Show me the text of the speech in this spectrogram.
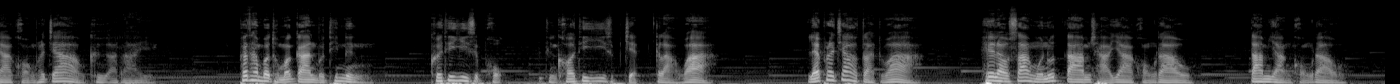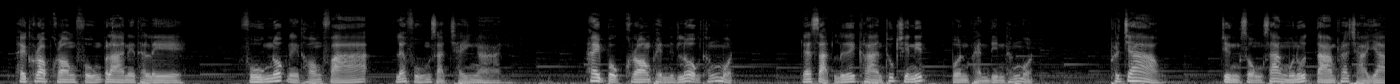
ยาของพระเจ้าคืออะไร พระธรรมปฐมกาลบทที่1ข้อที่ 26 ถึงข้อที่ 27 กล่าวว่า และพระเจ้าตรัสว่า ให้เราสร้างมนุษย์ตามฉายาของเรา ตามอย่างของเรา ให้ครอบครองฝูงปลาในทะเล ฝูงนกในท้องฟ้า และฝูงสัตว์ใช้งาน ให้ปกครองแผ่นดินโลกทั้งหมด และสัตว์เลื้อยคลานทุกชนิด บนแผ่นดินทั้งหมด พระเจ้าจึงทรงสร้างมนุษย์ตามพระฉายา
